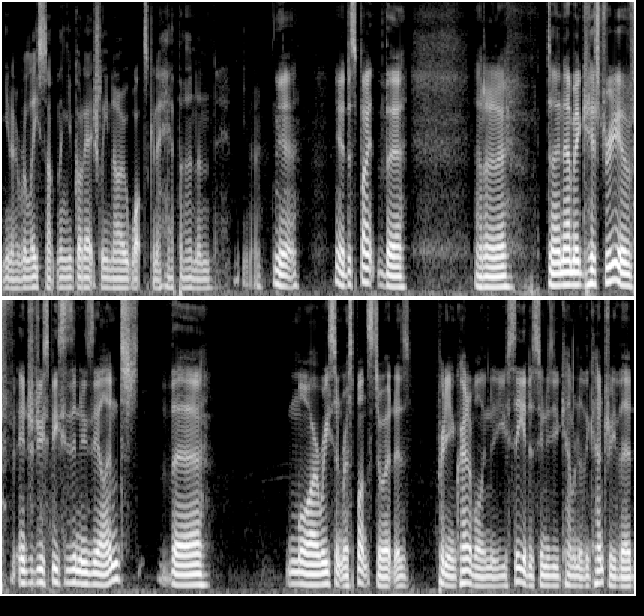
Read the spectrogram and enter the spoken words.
you know, release something. You've got to actually know what's going to happen, and you know, Yeah. Yeah, despite the I don't know, dynamic history of introduced species in New Zealand, the more recent response to it is pretty incredible and you see it as soon as you come into the country the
